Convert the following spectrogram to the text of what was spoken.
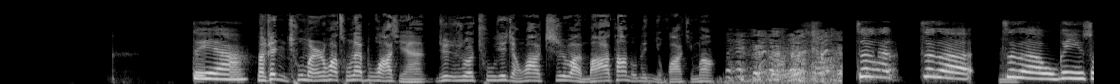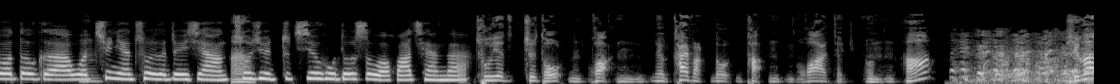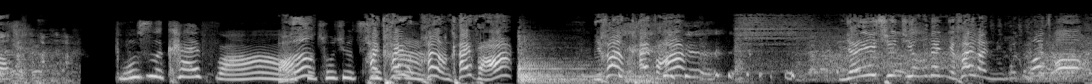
对呀。那跟你出门的话，从来不花钱，就是说出去讲话吃碗麻辣烫都得你花，行吗？这个这个。这个我跟你说，豆哥，我去年处一个对象，出去都几乎都是我花钱的。出去就都你花，嗯，那开房都他嗯花，嗯嗯啊，行啊，不是开房啊，是出去吃还开还想开房？你还想开房？年纪轻轻的你还敢我我操！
